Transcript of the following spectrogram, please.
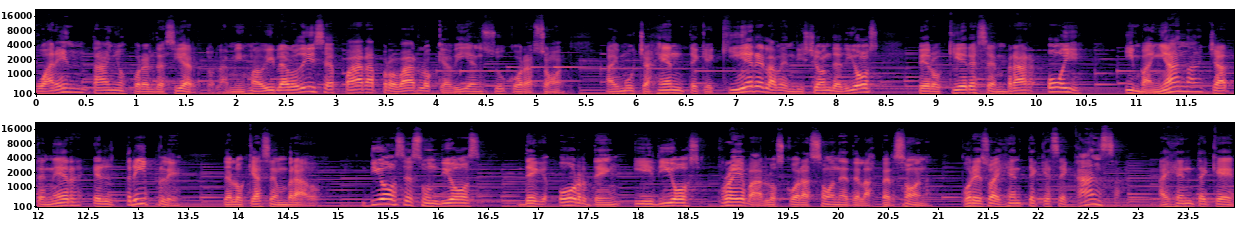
40 años por el desierto? La misma Biblia lo dice para probar lo que había en su corazón. Hay mucha gente que quiere la bendición de Dios, pero quiere sembrar hoy y mañana ya tener el triple de lo que ha sembrado. Dios es un Dios de orden y Dios prueba los corazones de las personas. Por eso hay gente que se cansa, hay gente que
